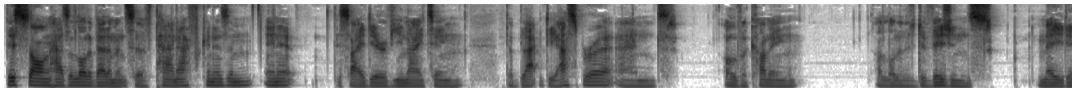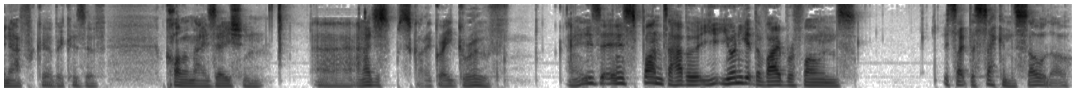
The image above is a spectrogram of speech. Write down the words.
this song has a lot of elements of Pan Africanism in it, this idea of uniting the black diaspora and overcoming a lot of the divisions made in Africa because of colonization. Uh, and I just it's got a great groove. And it is it's fun to have a you, you only get the vibraphones it's like the second solo.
